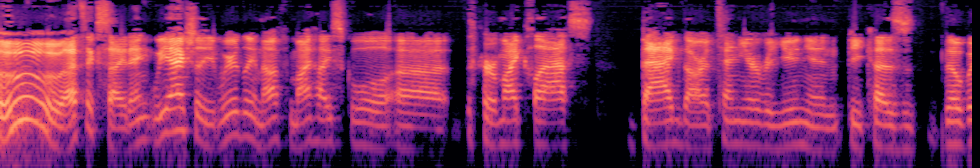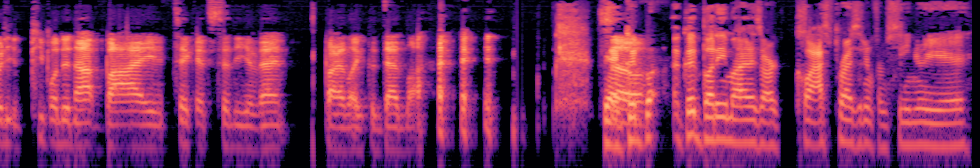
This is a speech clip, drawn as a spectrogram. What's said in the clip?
Ooh, that's exciting. We actually, weirdly enough, my high school uh, or my class bagged our 10 year reunion because nobody, people did not buy tickets to the event by like the deadline. Yeah, So- good. A good buddy of mine is our class president from senior year,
